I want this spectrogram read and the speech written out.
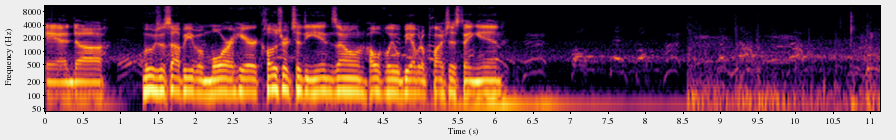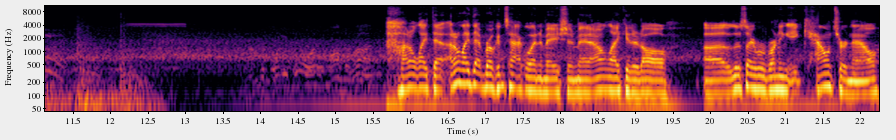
And uh, moves us up even more here, closer to the end zone. Hopefully we'll be able to punch this thing in. I don't like that. I don't like that broken tackle animation, man. I don't like it at all. Uh, looks like we're running a counter now.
